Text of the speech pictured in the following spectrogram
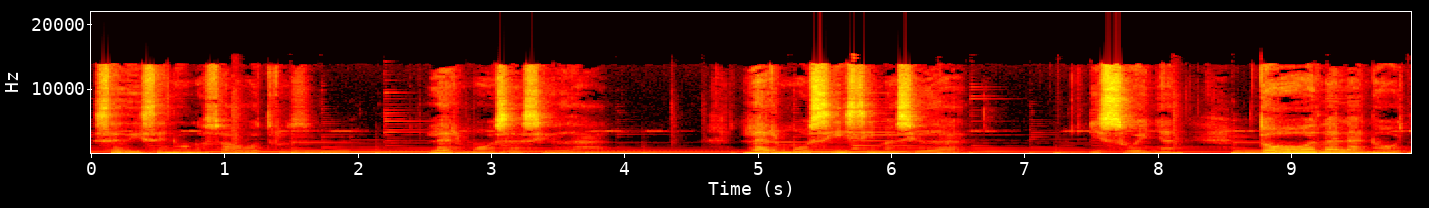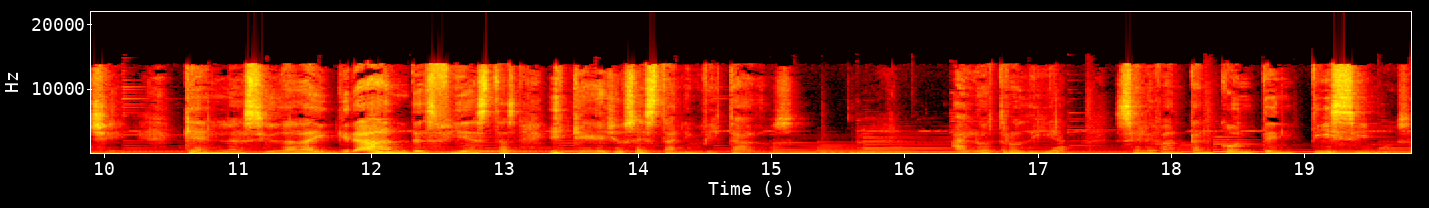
se dicen unos a otros, la hermosa ciudad, la hermosísima ciudad. Y sueñan toda la noche que en la ciudad hay grandes fiestas y que ellos están invitados. Al otro día se levantan contentísimos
